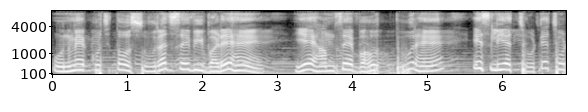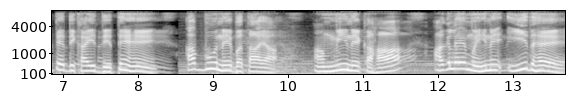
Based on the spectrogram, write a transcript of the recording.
उनमें कुछ तो सूरज से भी बड़े हैं। ये हमसे बहुत दूर हैं। इसलिए छोटे छोटे दिखाई देते हैं। अब्बू ने बताया, अम्मी ने कहा, अगले महीने ईद है,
